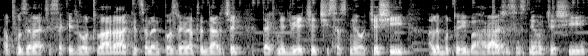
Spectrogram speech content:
a pozeráte sa, keď ho otvára a keď sa naň pozrie na ten darček, tak hneď viete, či sa z neho teší, alebo to iba hrá, že sa z neho teší,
